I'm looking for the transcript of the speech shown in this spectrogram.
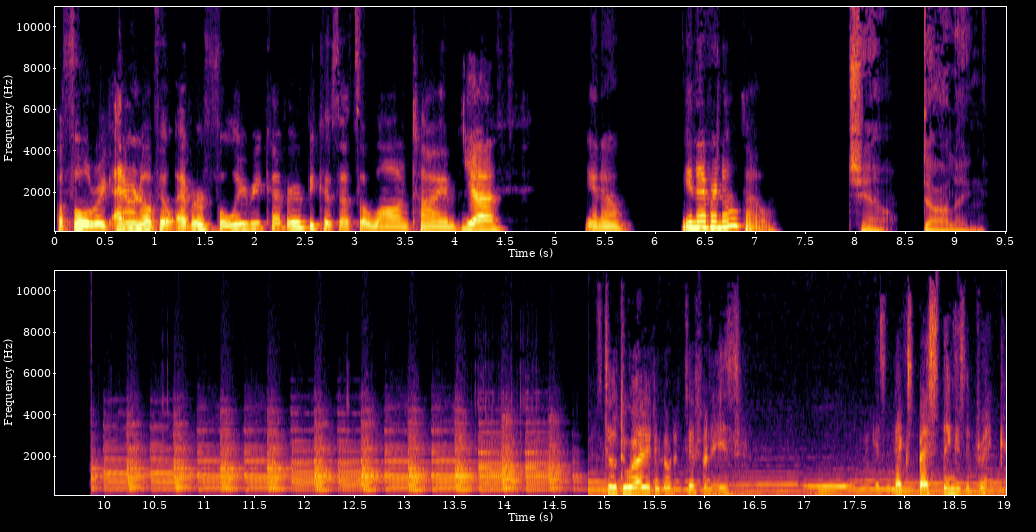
a full re- I don't know if he'll ever fully recover because that's a long time. Yeah. You know. You never know though. Ciao, darling. Still too early to go to Tiffany's. I guess the next best thing is a drink.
